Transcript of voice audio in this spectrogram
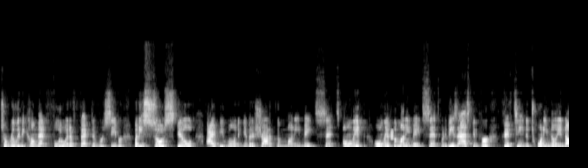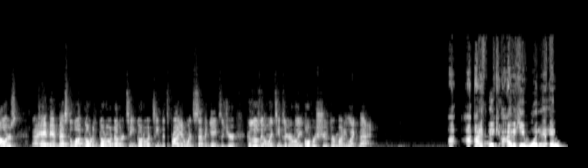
to really become that fluid, effective receiver. But he's so skilled, I'd be willing to give it a shot if the money made sense. Only if only if the money made sense. But if he's asking for fifteen to twenty million dollars Uh, hey man, best of luck. Go to go to another team. Go to a team that's probably going to win seven games this year because those are the only teams that are going to really overshoot their money like that. I, I think I think he would, and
